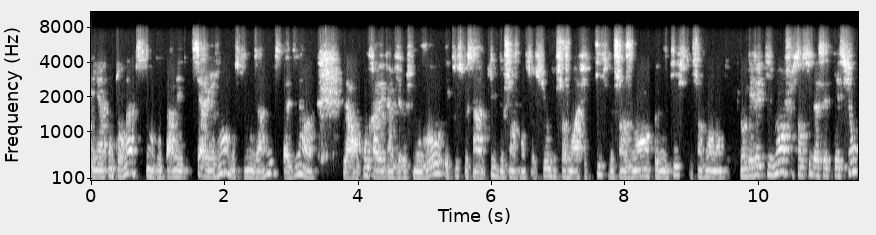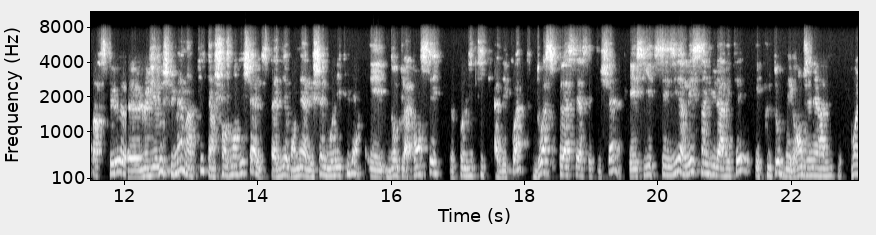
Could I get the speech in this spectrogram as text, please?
il est incontournable si on veut parler sérieusement de ce qui nous arrive, c'est-à-dire la rencontre avec un virus nouveau et tout ce que ça implique de changements sociaux, de changements affectifs, de changements cognitifs, de changements mentaux. Donc effectivement, je suis sensible à cette question parce que euh, le virus lui-même implique un changement d'échelle, c'est-à-dire on est à l'échelle moléculaire. Et donc la pensée politique adéquate doit se placer à cette échelle et essayer de saisir les singularités et plutôt que des grandes généralités. Moi,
